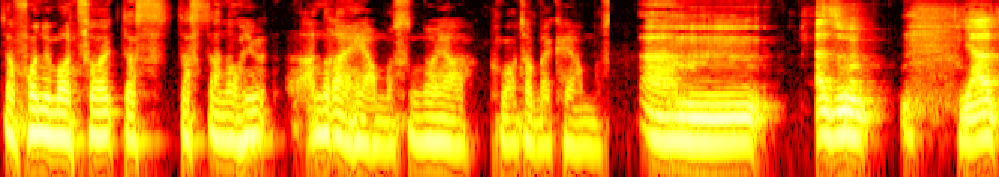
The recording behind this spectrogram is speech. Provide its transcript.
davon überzeugt, dass, dass da noch ein anderer her muss, ein neuer Quarterback her muss? Ähm, also, ja,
